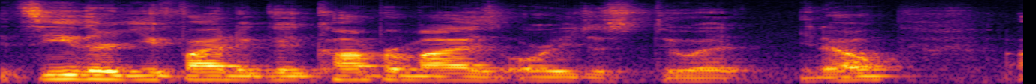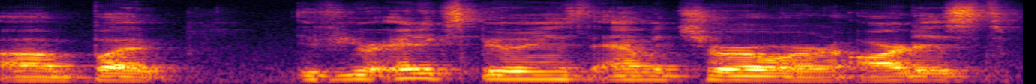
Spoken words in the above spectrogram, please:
it's either you find a good compromise or you just do it, you know? Um, but if you're inexperienced, amateur, or an artist,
